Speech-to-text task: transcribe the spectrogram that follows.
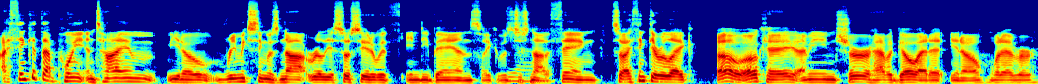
I think at that point in time, you know, remixing was not really associated with indie bands. Like it was just not a thing. So I think they were like, oh, okay. I mean, sure, have a go at it. You know, whatever,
